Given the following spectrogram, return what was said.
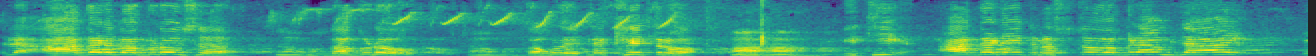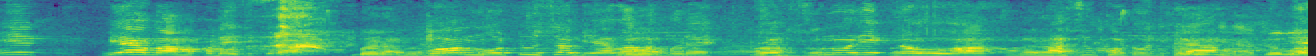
એટલે આગળ વગડો છે. બગડો વગડો. વગડો એટલે ખેતરો. હા હા. આગળ એક રસ્તો વગડામ જાય એક બે વાહ પડે દીકરા. બરાબર. ગોમ મોટું છે બે વાહ પડે. એક જૂનો ને એક નવો વાહ. હાસું ખોટું દીકરા. બે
